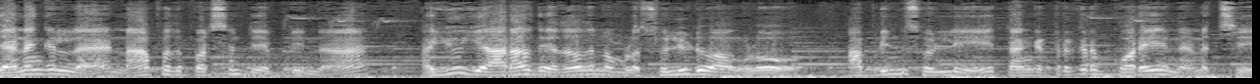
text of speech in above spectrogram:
ஜனங்கள்ல நாற்பது பர்சன்ட் எப்படின்னா ஐயோ யாராவது ஏதாவது நம்மள சொல்லிடுவாங்களோ அப்படின்னு சொல்லி தங்கிட்ட இருக்கிற குறைய நினைச்சு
